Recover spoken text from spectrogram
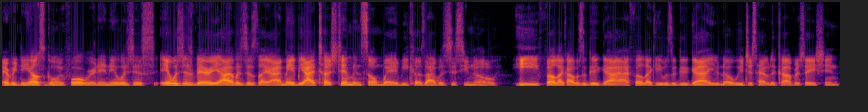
everything else going forward. And it was just it was just very I was just like I maybe I touched him in some way because I was just, you know, he felt like I was a good guy. I felt like he was a good guy, you know, we just having a conversation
